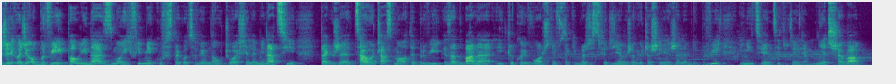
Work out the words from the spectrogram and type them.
Jeżeli chodzi o brwi, Paulina z moich filmików, z tego co wiem, nauczyła się laminacji, także cały czas ma o te brwi zadbane i tylko i wyłącznie w takim razie stwierdziłem, że wyczeszę je żelem do brwi i nic więcej tutaj nam nie trzeba.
